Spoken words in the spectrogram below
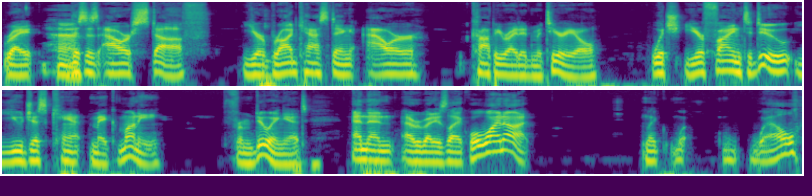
Right? Huh. This is our stuff. You're broadcasting our copyrighted material, which you're fine to do. You just can't make money from doing it. And then everybody's like, well, why not? Like, what? Well,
